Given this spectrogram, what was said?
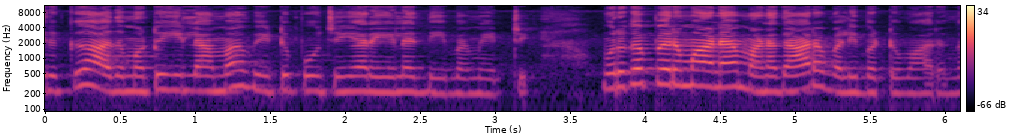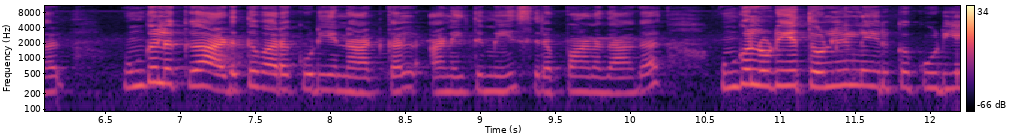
இருக்குது அது மட்டும் இல்லாமல் வீட்டு பூஜை அறையில் தீபமேற்றி முருகப்பெருமான மனதார வழிபட்டு வாருங்கள். உங்களுக்கு அடுத்து வரக்கூடிய நாட்கள் அனைத்துமே சிறப்பானதாக உங்களுடைய தொழிலில் இருக்கக்கூடிய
